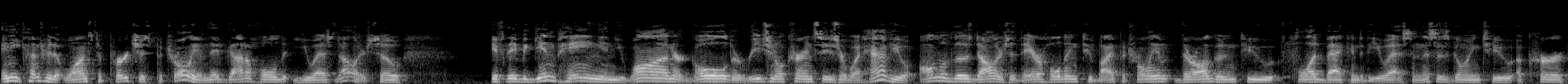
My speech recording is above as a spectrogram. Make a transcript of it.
any country that wants to purchase petroleum, they've got to hold US dollars. So if they begin paying in yuan or gold or regional currencies or what have you, all of those dollars that they are holding to buy petroleum, they're all going to flood back into the US. And this is going to occur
